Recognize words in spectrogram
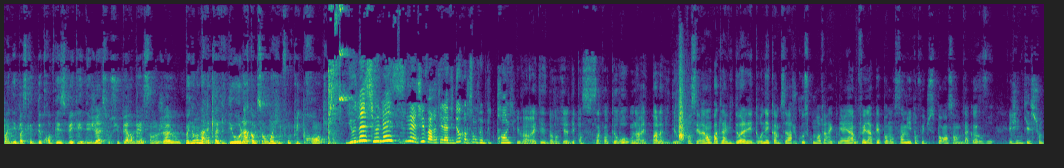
Pas des baskets de prof d'SVT, déjà, elles sont super belles, c'est un jaloux. Venez, on arrête la vidéo là, comme ça au moins ils ne font plus de prank. Younes, Younes Sinon, il va arrêter la vidéo, comme ça on fait plus de prank. Il va arrêter, maintenant qu'il a dépensé 50 euros, on n'arrête pas la vidéo. Je pensais vraiment pas que la vidéo elle allait tourner comme ça. Du coup, ce qu'on va faire avec Myriam, on fait la paix pendant 5 minutes, on fait du sport ensemble, d'accord Vas-y. Et j'ai une question.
